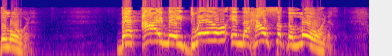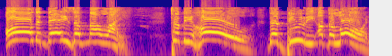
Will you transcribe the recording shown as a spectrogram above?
the Lord. That I may dwell in the house of the Lord all the days of my life to behold the beauty of the Lord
